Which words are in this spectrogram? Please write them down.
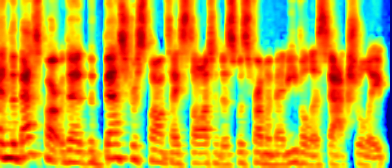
and the best part, the, the best response I saw to this was from a medievalist, actually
